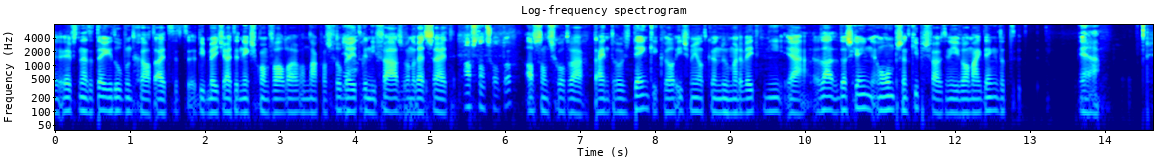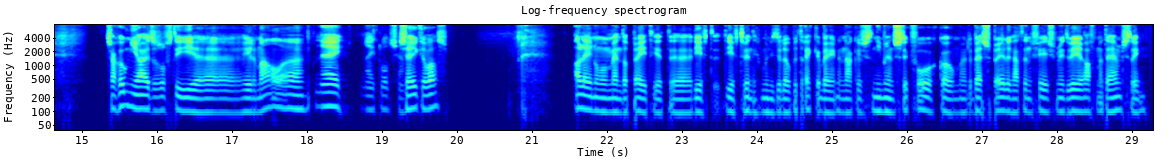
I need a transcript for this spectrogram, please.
heeft net een tegendoelpunt gehad uit het, die een beetje uit de niks kwam vallen. Want Nak was veel Ja. beter in die fase van de wedstrijd. Afstandsschot, toch? Afstandsschot waar Tijn Troost denk ik wel iets meer had kunnen doen. Maar dat weet ik niet. Ja, dat is geen 100% keepersfout in ieder geval. Maar ik denk dat, ja... Het zag ook niet uit alsof hij eh, helemaal eh, Nee, nee, klopt. Ja. zeker was. Alleen op het moment dat Peter het, eh, die, heeft, die heeft 20 minuten lopen trekken benen. Nak is er niet meer een stuk voorgekomen. De beste speler gaat in de 40 minuten weer af met de hamstring.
